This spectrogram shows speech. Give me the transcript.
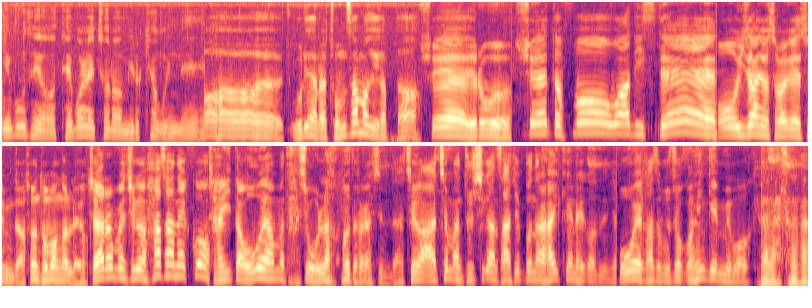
얘 보세요 대벌레처럼 이렇게 하고 있네 어, 우리나라 좀사마귀 같다. Shit, 여러분. Shut the fuck, what is that? 어, 이상한 녀석 발견했습니다. 전 도망갈래요. 자, 여러분, 지금 하산했고, 자, 이따 오후에 한번 다시 올라가 보도록 하겠습니다. 지금 아침 한 2시간 40분을 하이킹을 했거든요. 오후에 가서 무조건 흰개미 먹을게요. 나나나나.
